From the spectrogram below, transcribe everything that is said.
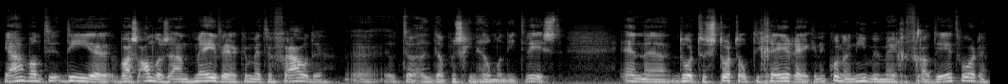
Ja, want die uh, was anders aan het meewerken met een fraude, uh, terwijl ik dat misschien helemaal niet wist. En uh, door te storten op die G-rekening kon er niet meer mee gefraudeerd worden.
